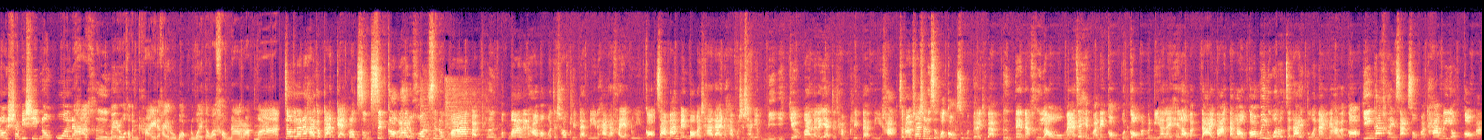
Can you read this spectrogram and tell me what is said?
น้องชาบิชิกน้องอ้วนนะคะ คือไม่รู้ว่าเขาเป็นใครถ้าใครรู้บอกด้วย แต่ว่าเขาน่ารักมาก จบไปแล้วนะคะกับการแกะกล่องสุ่ม 10 กล่องนะคะ ทุกคนสนุกมากแบบเพลินมากๆเลยนะคะ หวังว่าจะชอบคลิปแบบนี้นะคะ ถ้าใครอยากดูอีกก็สามารถเม้นบอกอาชาได้นะคะเพราะชาชาเนี่ยมีอีกเยอะมากแล้วก็อยากจะทำคลิปแบบนี้ค่ะสำหรับชาชารู้สึกว่ากล่องสุ่มมันเป็นอะไรที่แบบตื่นเต้นอะคือเราแม้จะเห็นว่าในกล่องบนกล่องอะมันมีอะไรให้เราแบบได้บ้าง แต่เราก็ไม่รู้ว่าเราจะได้ตัวไหนนะคะ แล้วก็ยิ่งถ้าใครสะสมมาถ้าไม่ยกกล่องอะ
